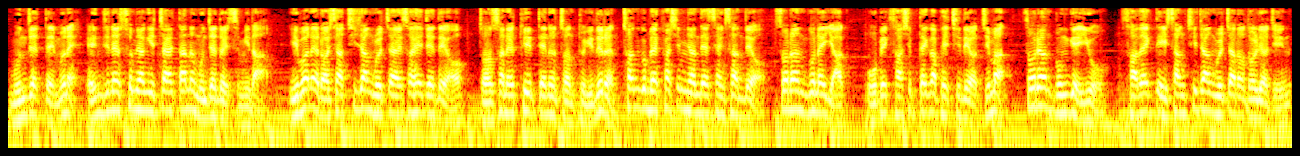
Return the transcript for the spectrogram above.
문제 때문에 엔진의 수명이 짧다는 문제도 있습니다. 이번에 러시아 치장 물자에서 해제되어 전선에 투입되는 전투기들은 1980년대 생산되어 소련군에 약 540대가 배치되었지만 소련 붕괴 이후 400대 이상 치장 물자로 돌려진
